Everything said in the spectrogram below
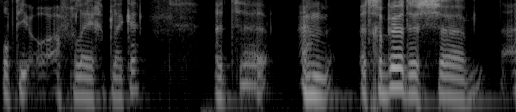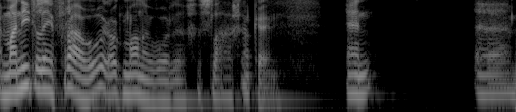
op die afgelegen plekken. Het, het gebeurt dus, maar niet alleen vrouwen hoor, ook mannen worden geslagen. Oké. En ehm,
